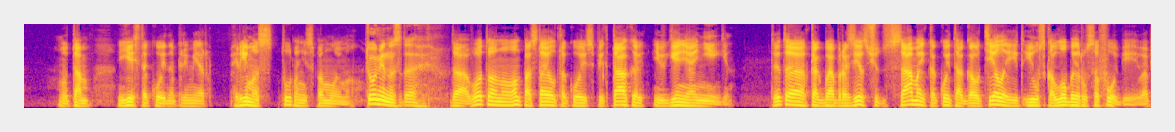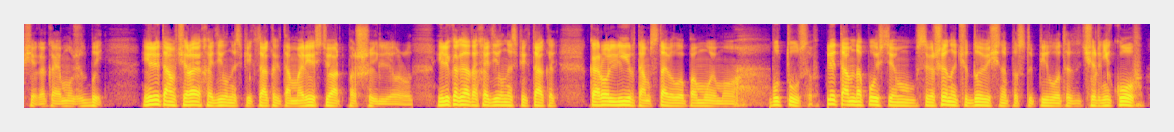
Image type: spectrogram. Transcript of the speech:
вот там есть такой, например, Римас Турманис, по-моему. Туминас, да. Да, вот он, он поставил такой спектакль Евгений Онегин. Это как бы образец самой какой-то оголтелой и, и узколобой русофобии вообще, какая может быть. Или там вчера я ходил на спектакль, там Мария Стюарт по Шиллеру. Или когда-то ходил на спектакль Король Лир, там ставил его, по-моему, Бутусов. Или там, допустим, совершенно чудовищно поступил вот этот Черняков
